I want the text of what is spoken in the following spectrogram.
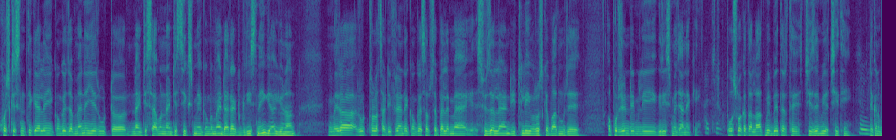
खुशकिस्मती कह लें क्योंकि जब मैंने ये रूट 97 96 में क्योंकि मैं डायरेक्ट ग्रीस नहीं गया यूनान मेरा रूट थोड़ा सा डिफरेंट है क्योंकि सबसे पहले मैं स्विट्ज़रलैंड इटली और उसके बाद मुझे अपॉर्चुनिटी मिली ग्रीस में जाने की अच्छा। तो उस वक्त हालात भी बेहतर थे चीज़ें भी अच्छी थी हम्म। लेकिन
